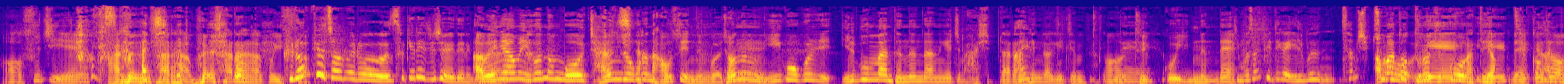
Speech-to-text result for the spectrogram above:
어, 수지의 다른 사람을 사랑하고 있어. 그런 표정으로 소개를 해주셔야 되는 거예요. 아 왜냐하면 이거는 뭐 자연적으로 나올 수 있는 거예요. 저는 네. 이 곡을 1분만 듣는다는 게 좀 아쉽다라는 아이, 생각이 좀 어, 네. 듣고 있는데. 김호상 PD가 1분 30초 아마 더 들어줄 예, 것 같아요. 예, 네, 그래서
